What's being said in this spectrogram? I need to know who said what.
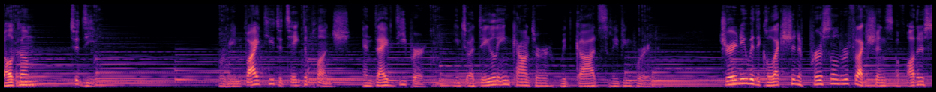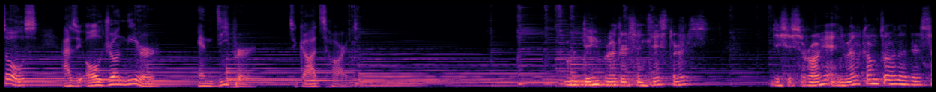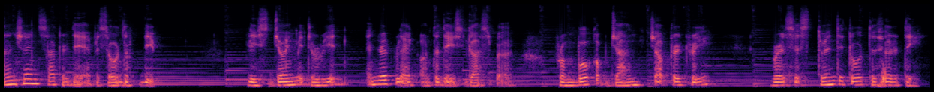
Speaker 1: Welcome to Deep, where we invite you to take the plunge and dive deeper into a daily encounter with God's living Word. Journey with a collection of personal reflections of other souls as we all draw nearer and deeper to God's heart.
Speaker 2: Good day, brothers and sisters. This is Roy, and welcome to another Sunshine Saturday episode of Deep. Please join me to read and reflect on today's Gospel from Book of John, chapter 3, verses 22 to 30.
